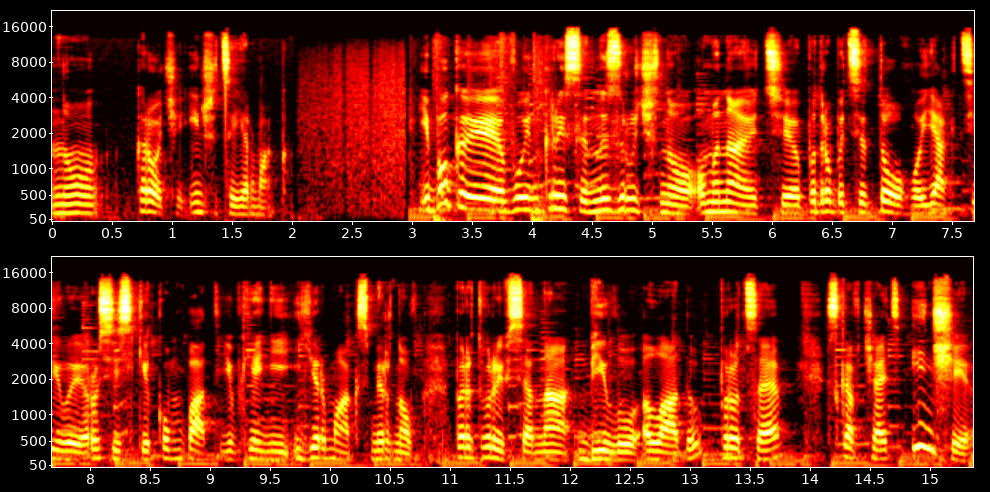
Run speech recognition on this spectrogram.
Ну, коротше, інший це Єрмак. І поки воєнкриси незручно оминають подробиці того, як цілий російський комбат Євгеній Єрмак Смірнов перетворився на білу ладу, про це скавчать інші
